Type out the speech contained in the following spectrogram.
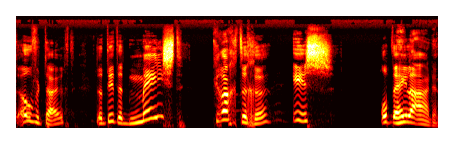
100% overtuigd dat dit het meest krachtige is op de hele aarde.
